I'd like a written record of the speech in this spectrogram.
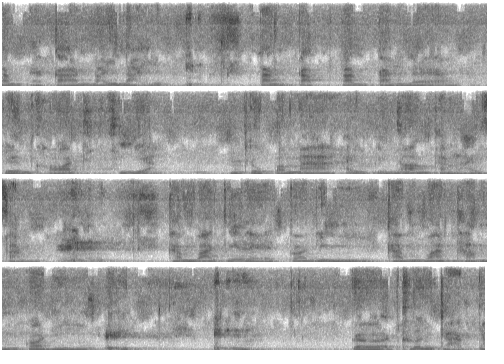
ตั้งแต่การไหนๆตั้งกับตั้งกันแล้วจึงขอเทียบอุปมาให้พี่น้องทั้งหลายฟัง คำว่ากิเลสก็ดีคำว่าธรรมก็ดี เกิดขึ้นจากใจ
